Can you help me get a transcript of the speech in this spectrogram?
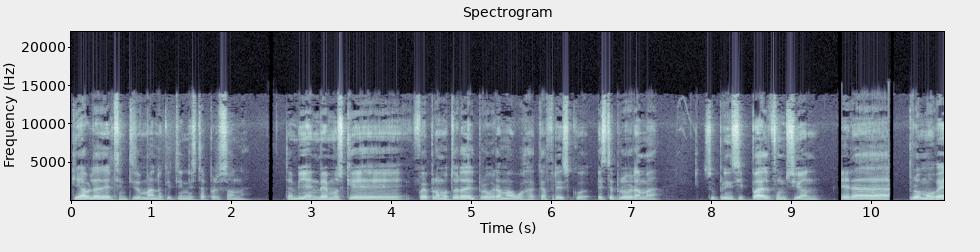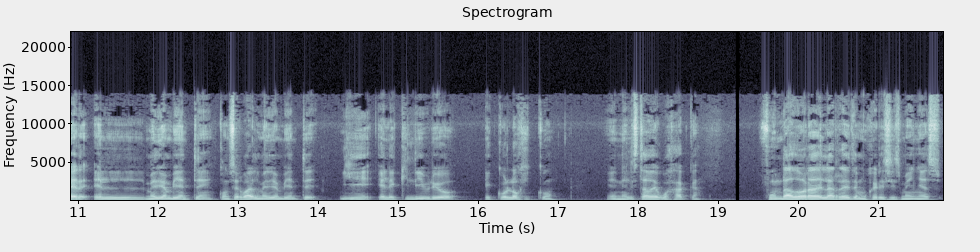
que habla del sentido humano que tiene esta persona. También vemos que fue promotora del programa Oaxaca Fresco. Este programa, su principal función era promover el medio ambiente, conservar el medio ambiente y el equilibrio ecológico en el estado de Oaxaca, fundadora de la Red de Mujeres Ismeñas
